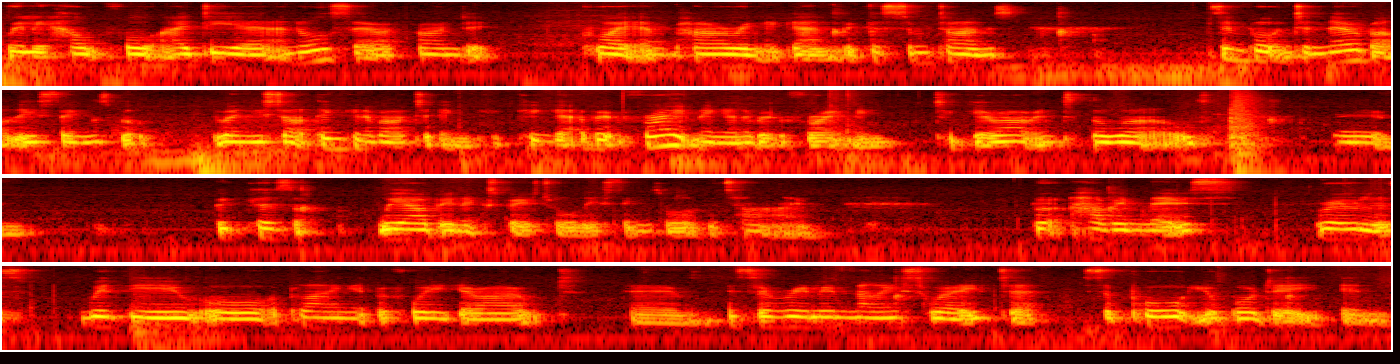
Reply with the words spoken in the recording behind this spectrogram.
really helpful idea, and also I found it quite empowering again because sometimes it's important to know about these things, but when you start thinking about it, it can get a bit frightening and a bit frightening to go out into the world um, because we are being exposed to all these things all the time. But having those rollers with you or applying it before you go out um, is a really nice way to support your body in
